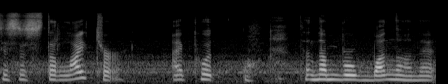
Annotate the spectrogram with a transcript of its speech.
This is the lighter. I put the number one on it.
